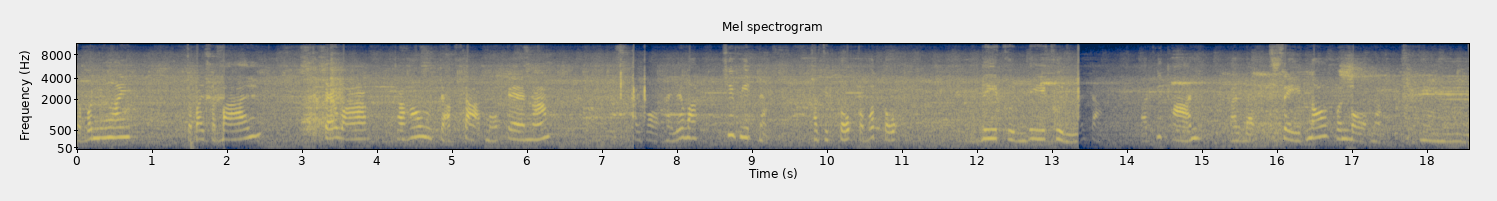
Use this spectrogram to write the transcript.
กับบ่เหนื่อยสบายสบายแต่ว่าถ้าเฮารู้จักศาสตร์หมอแกนนะไปบอกให้เลยว่าชีวิตเนี่ย ถ้าสิตกกับว่าตก ดีขึ้นดีขึ้นนะจ๊ะอธิษฐานแบบเสกเนาะคนบอกน่ะอืม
